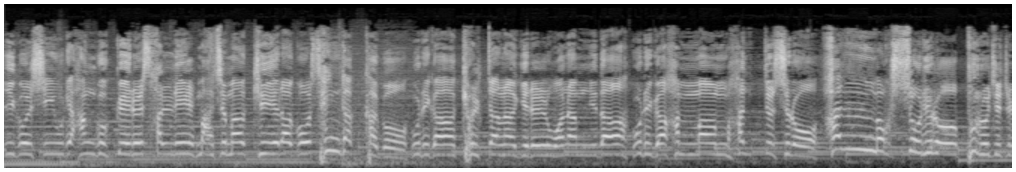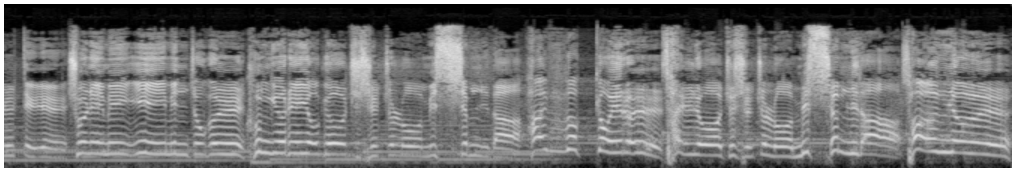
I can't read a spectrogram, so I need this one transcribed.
이것이 우리 한국 교회를 살릴 마지막 기회라고 생각하고 우리가 결단하기를 원합니다. 우리가 한 마음 한 뜻으로 한 목소리로 부르짖을 때에 주님이 이 민족을 긍휼히 여겨 주실 줄로 믿습니다. 한국 교회를 살려 주실 줄로 믿습니다. 성령을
